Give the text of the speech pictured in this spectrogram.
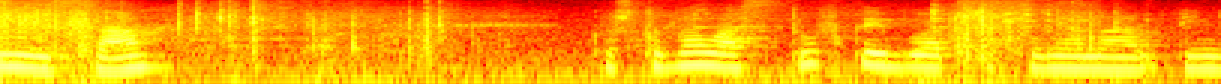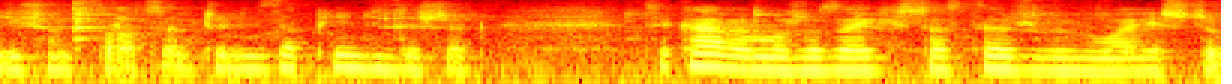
Taka misa. Kosztowała stówkę i była przeceniona 50%, czyli za 5 dyszek. Ciekawe, może za jakiś czas też by była jeszcze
